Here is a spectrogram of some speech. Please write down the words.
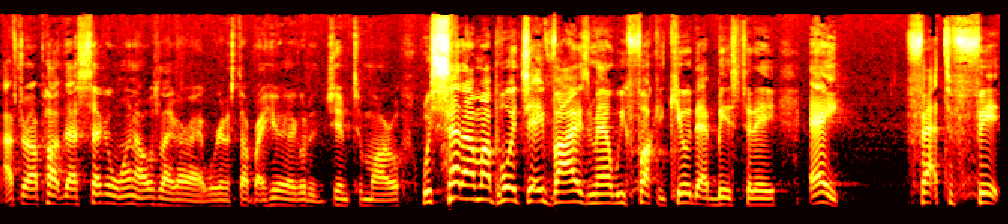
After I popped that second one, I was like, all right, we're gonna stop right here. I gotta go to the gym tomorrow. We shout out my boy Jay Vibes, man. We fucking killed that bitch today. Hey, fat to fit.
